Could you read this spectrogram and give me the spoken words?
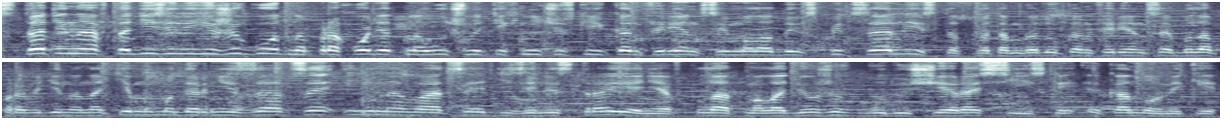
Кстати, на автодизеле ежегодно проходят научно-технические конференции молодых специалистов. В этом году конференция была проведена на тему «Модернизация и инновация дизелестроения. Вклад молодежи в будущее российской экономики».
